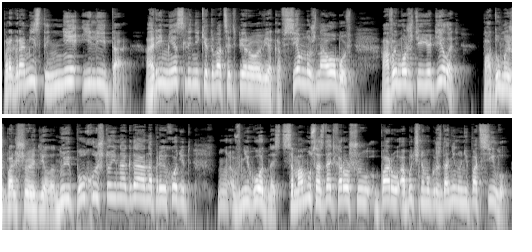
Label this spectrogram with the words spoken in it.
Программисты не элита, а ремесленники 21 века. Всем нужна обувь, а вы можете ее делать? Подумаешь, большое дело. Ну и похуй, что иногда она приходит в негодность. Самому создать хорошую пару обычному гражданину не под силу.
